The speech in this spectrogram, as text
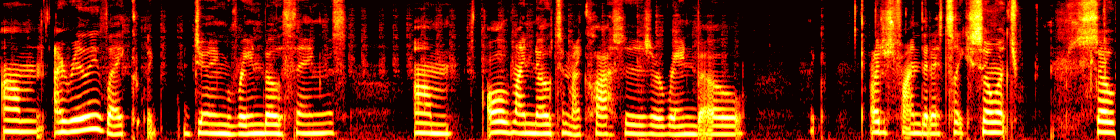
Um, I really like like doing rainbow things. Um, all of my notes in my classes are rainbow. Like, I just find that it's like so much, so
